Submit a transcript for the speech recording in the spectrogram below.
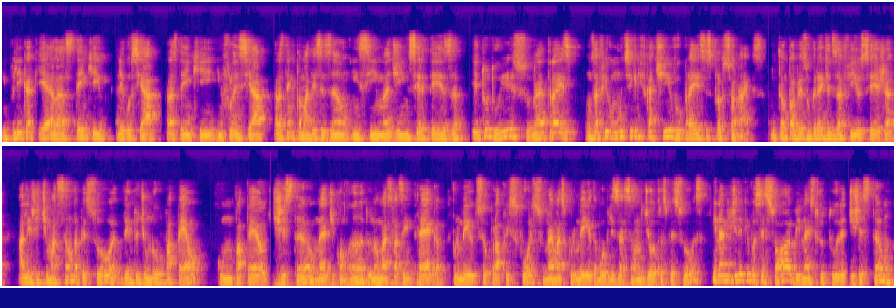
implica que elas têm que negociar, elas têm que influenciar, elas têm que tomar decisão em cima de incerteza e tudo isso, né, traz um desafio muito significativo para esses profissionais. Então, talvez o grande desafio seja a legitimação da pessoa dentro de um novo papel, com um papel de gestão, né, de comando, não mais fazer entrega por meio do seu próprio esforço, né, mas por meio da mobilização de outras pessoas. E na medida que você sobe na estrutura de gestão,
